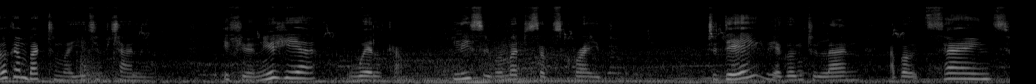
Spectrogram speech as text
Welcome back to my YouTube channel. If you're new here, welcome. Please remember to subscribe. Today we are going to learn about science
